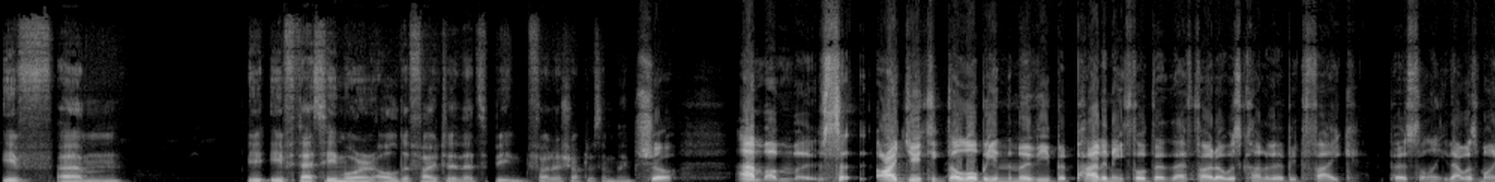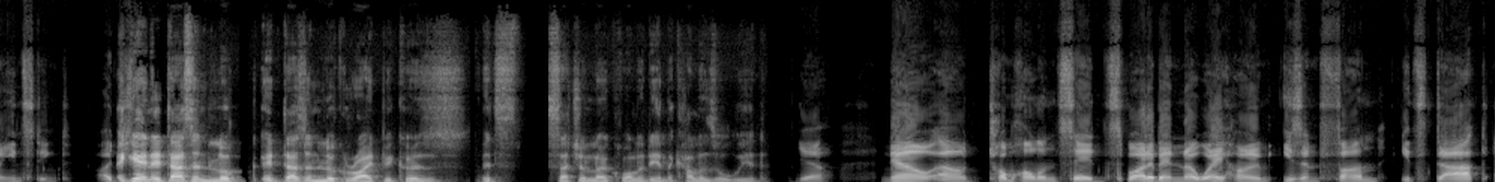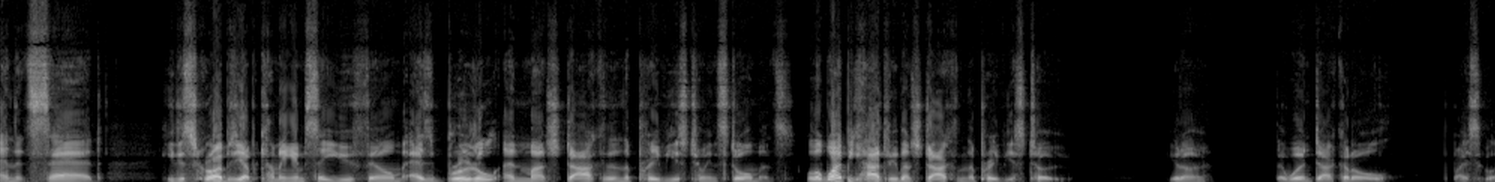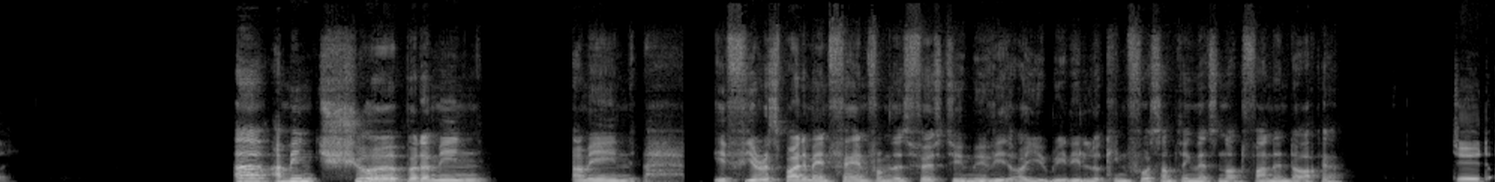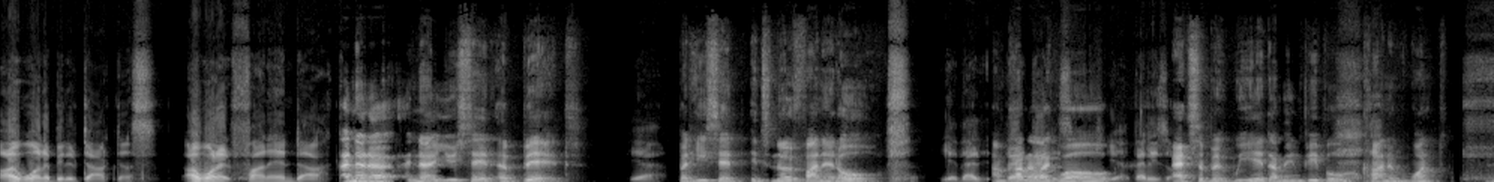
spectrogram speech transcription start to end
if um if that's him or an older photo that's been photoshopped or something. Sure. Um, um so I do think they'll all be in the movie, but part of me thought that that photo was kind of a bit fake. Personally, that was my instinct. I just, Again, it doesn't look it doesn't look right because it's such a low quality and the colors all weird. yeah. Now, uh, Tom Holland said Spider-Man: No Way Home isn't fun. It's dark and it's sad. He describes the upcoming MCU film as brutal and much darker than the previous two installments. Well, it won't be hard to be much darker than the previous two. You know, they weren't dark at all, basically. Uh, I mean, sure, but I mean, I mean, if you're a Spider-Man fan from those first two movies, are you really looking for something that's not fun and darker? Dude, I want a bit of darkness. I want it fun and dark. Uh, no, no, no. You said a bit, Yeah. but he said it's no fun at all. Yeah, that. I'm that- kinda like, is- well, yeah, that is. That's a bit weird. I mean, people kind of want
